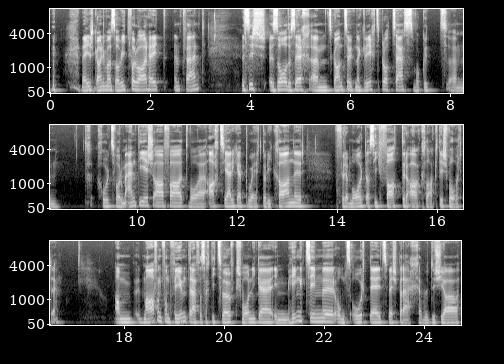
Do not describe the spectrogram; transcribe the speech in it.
Nein, ist gar nicht mal so weit von Wahrheit entfernt. Es ist so, dass ich, ähm, das Ganze mit einem Gerichtsprozess, der ähm, kurz vor dem Ende ist, anfängt, wo ein 80-jähriger Puerto Ricaner für einen Mord an seinen Vater angeklagt ist worden am, am Anfang des Films treffen sich die zwölf Geschworenen im Hinterzimmer, um das Urteil zu besprechen. Weil das ist ja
